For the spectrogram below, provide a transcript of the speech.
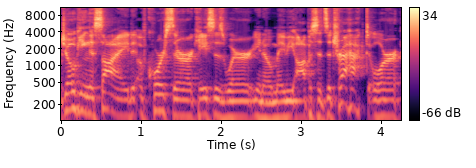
joking aside, of course, there are cases where, you know, maybe opposites attract or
